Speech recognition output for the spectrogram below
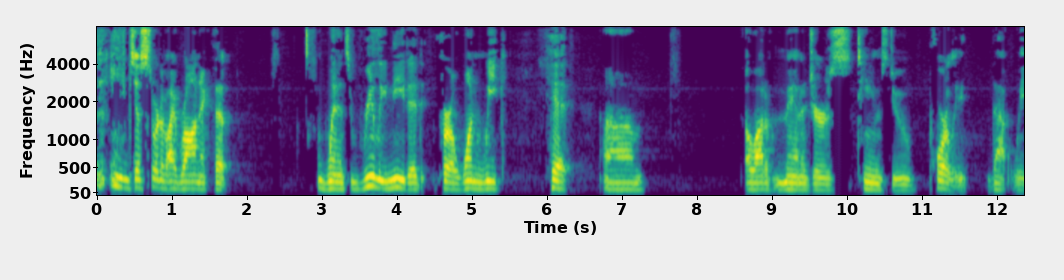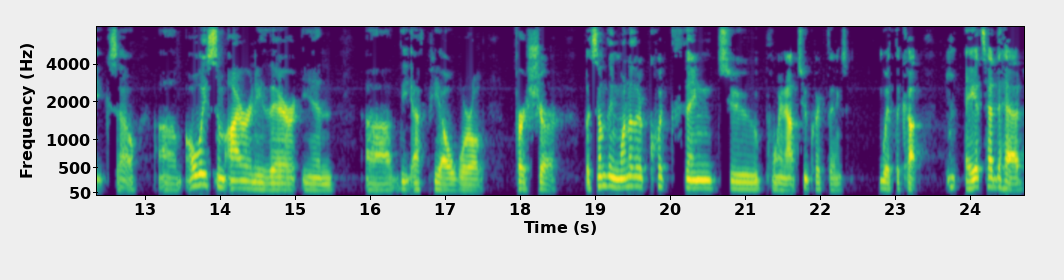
just sort of ironic that when it's really needed for a one week hit, um, a lot of managers' teams do poorly that week. So, um, always some irony there in uh, the FPL world for sure. But something, one other quick thing to point out, two quick things with the cup. A, it's head to head.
